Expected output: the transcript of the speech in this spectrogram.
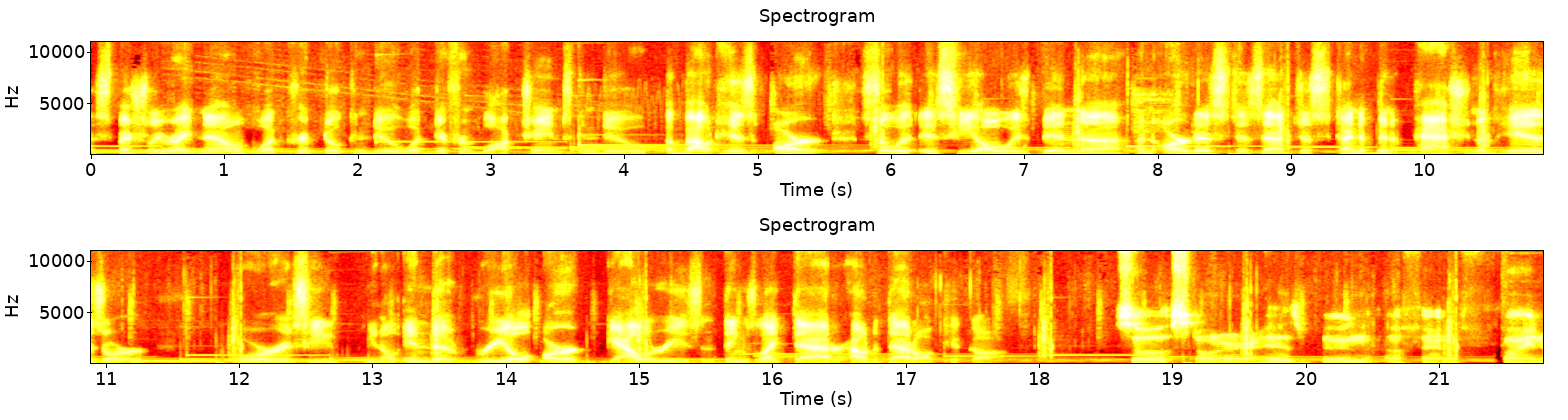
especially right now, what crypto can do, what different blockchains can do. About his art, so has he always been uh, an artist? Has that just kind of been a passion of his, or? Or is he, you know, into real art galleries and things like that? Or how did that all kick off? So Stoner has been a fan of fine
